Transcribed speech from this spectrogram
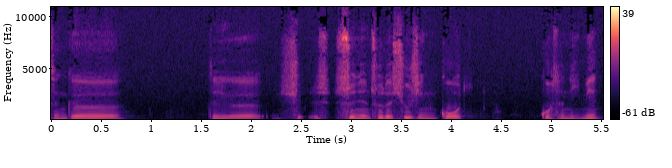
整个这个修训练出的修行过过程里面，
